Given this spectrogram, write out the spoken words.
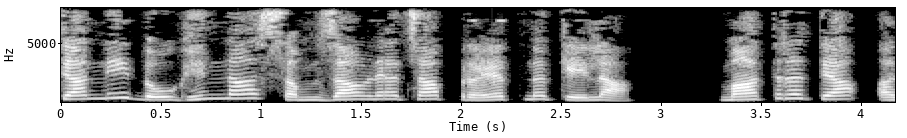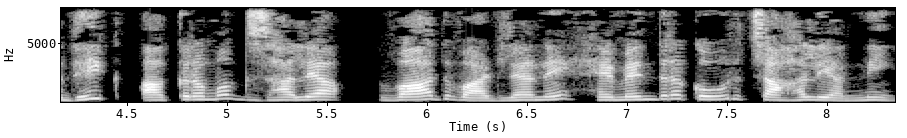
त्यांनी दोघींना समजावण्याचा प्रयत्न केला मात्र त्या अधिक आक्रमक झाल्या. वाद वाढल्याने हेमेंद्र कौर चाहल यांनी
